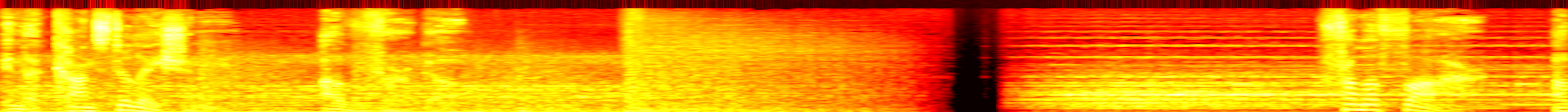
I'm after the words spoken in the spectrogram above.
in the constellation of Virgo. From afar, a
